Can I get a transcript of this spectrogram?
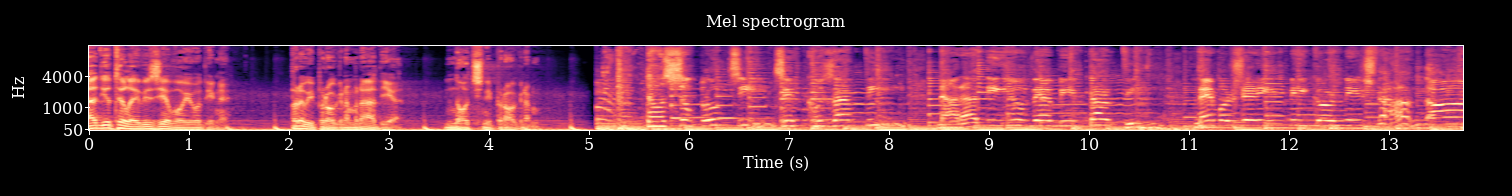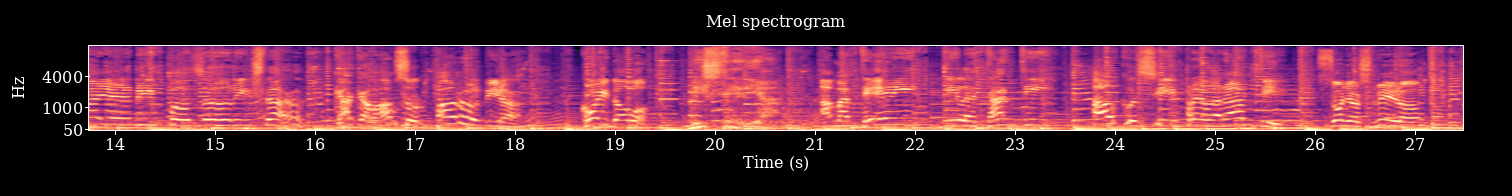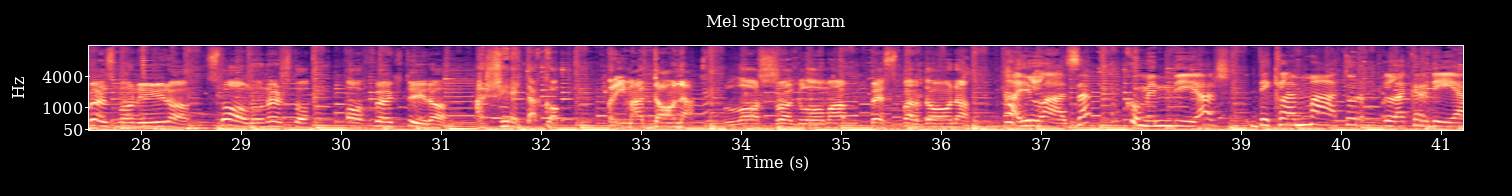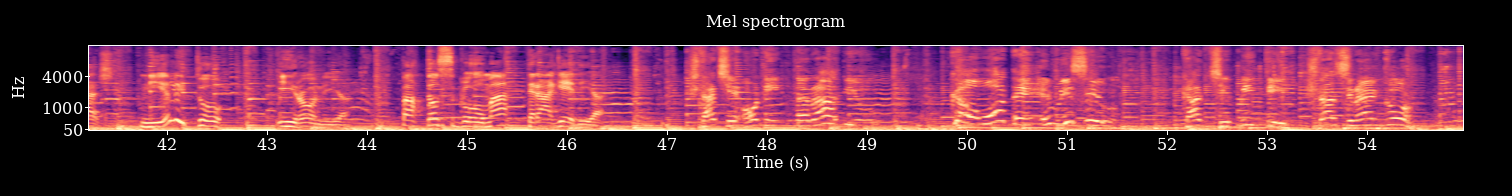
Radio Televizija Vojvodine. Prvi program radija. Noćni program. To su glumci, cirkuzanti, na radiju debitanti. Ne može im niko ništa, daje ni pozorišta. Kakav absurd parodija, koji dovo? Misterija, amateri, diletanti, alkosi i prevaranti. Sonja Šmira, bez manira, stalno nešto afektira. A še tako, prima dona. Loša gluma, bez pardona. Aj Laza, komendijaš, deklamator, lakrdijaš. Nije li to ironija? Patos gluma, tragedija. Šta će oni na radiju? Kao vode emisiju. Kad će biti, šta si rekao?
